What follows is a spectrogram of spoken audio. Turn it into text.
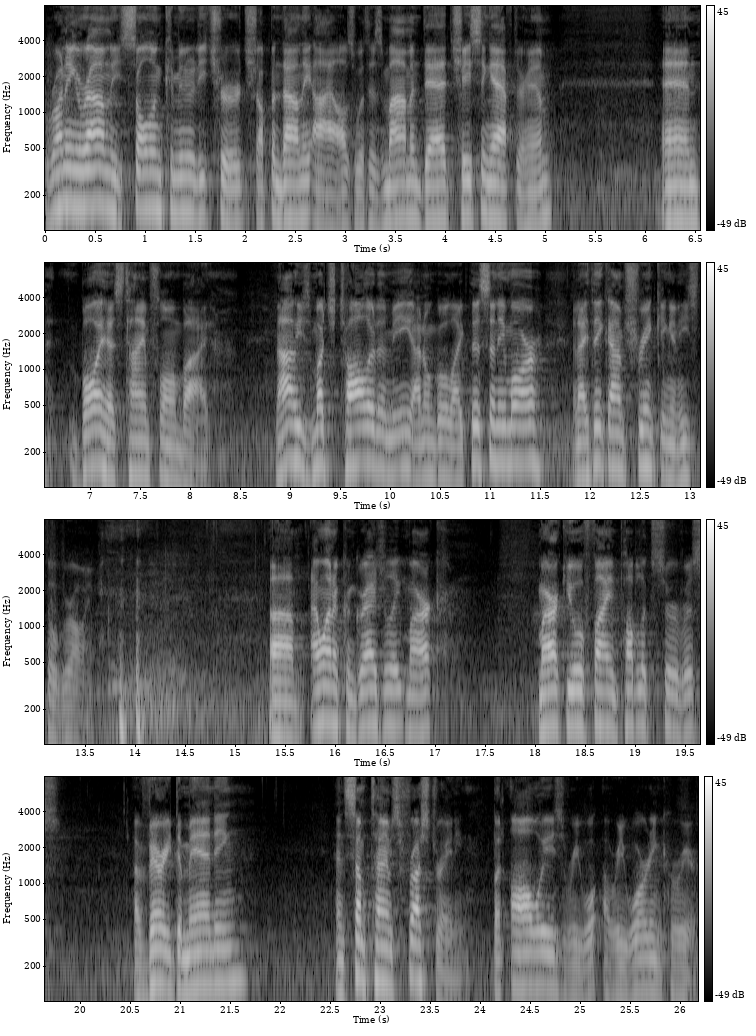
running around the Solon Community Church up and down the aisles with his mom and dad chasing after him. And boy, has time flown by. Now he's much taller than me. I don't go like this anymore, and I think I'm shrinking and he's still growing. Um, I want to congratulate Mark. Mark, you will find public service a very demanding and sometimes frustrating, but always rewa- a rewarding career.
